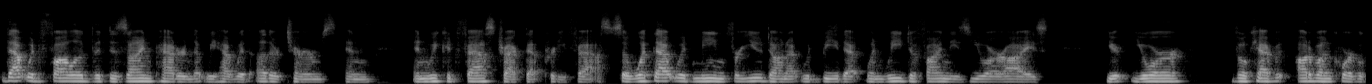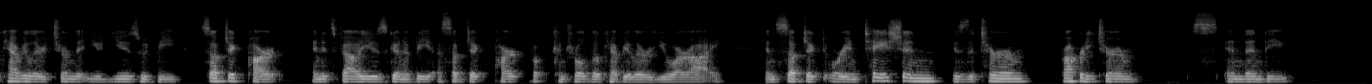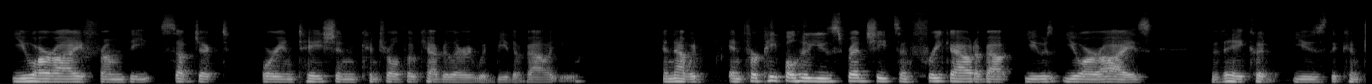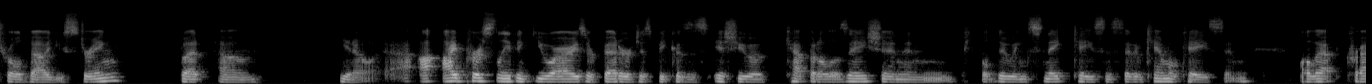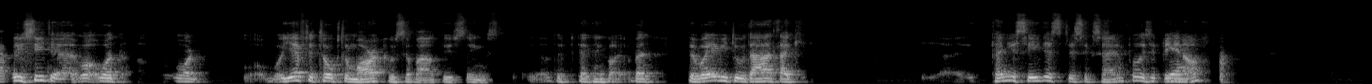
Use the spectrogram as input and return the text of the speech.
that would follow the design pattern that we have with other terms and and we could fast track that pretty fast. So what that would mean for you, Donna, would be that when we define these URIs, your, your vocab Audubon core vocabulary term that you'd use would be subject part, and its value is going to be a subject part vo controlled vocabulary URI. And subject orientation is the term, property term, and then the URI from the subject orientation controlled vocabulary would be the value. And that would, and for people who use spreadsheets and freak out about use URIs, they could use the controlled value string. But, um, you know, I, I, personally think URIs are better just because this issue of capitalization and people doing snake case instead of camel case and all that crap. You see, the, what, what, what you have to talk to Marcus about these things, the technical. But the way we do that, like, can you see this this example? Is it big yeah. enough?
